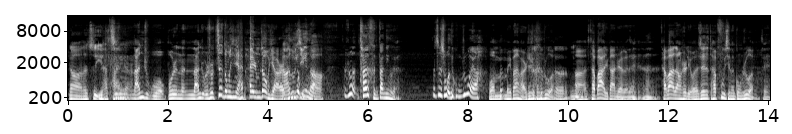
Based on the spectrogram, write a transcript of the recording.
啊，他自己还拍一下。男主不是男男主说这东西你还拍什么照片儿？啊，他你有都惊了。病啊！他说他很淡定的，那这是我的工作呀。我没办法，这是工作嗯 啊。他爸就干这个的，嗯，他爸当时留的，这是他父亲的工作对，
